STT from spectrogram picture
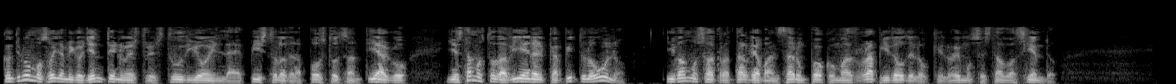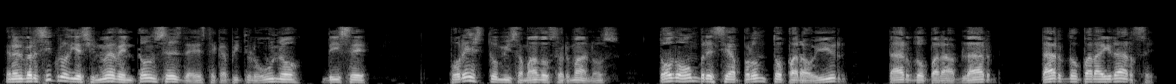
Continuamos hoy, amigo oyente, nuestro estudio en la epístola del apóstol Santiago, y estamos todavía en el capítulo uno. Y vamos a tratar de avanzar un poco más rápido de lo que lo hemos estado haciendo. En el versículo 19 entonces de este capítulo 1 dice, Por esto, mis amados hermanos, todo hombre sea pronto para oír, tardo para hablar, tardo para airarse.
